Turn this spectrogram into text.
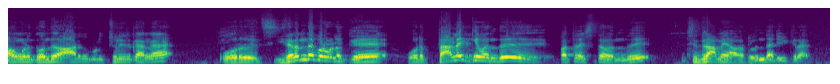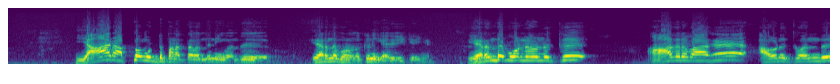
அவங்களுக்கு வந்து ஆறுதல் கொடுத்து சொல்லியிருக்காங்க. ஒரு இறந்த பொருளுக்கு ஒரு தலைக்கு வந்து பத்து லட்சத்தை வந்து சித்தராமையா அவர்கள் வந்து அறிவிக்கிறார். யார் அப்பம் விட்டு பணத்தை வந்து நீங்கள் வந்து இறந்து போனவனுக்கு நீங்கள் அறிவிக்கிறீங்க? இறந்து போனவனுக்கு ஆதரவாக அவனுக்கு வந்து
